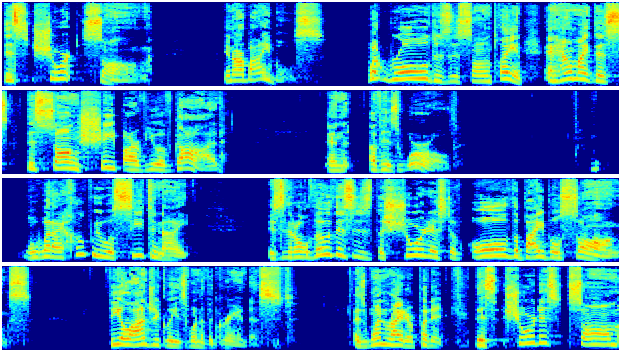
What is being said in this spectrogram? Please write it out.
this short song, in our Bibles? What role does this song play? And, and how might this, this song shape our view of God and of his world? Well, what I hope we will see tonight is that although this is the shortest of all the Bible songs, theologically it's one of the grandest. As one writer put it, this shortest psalm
